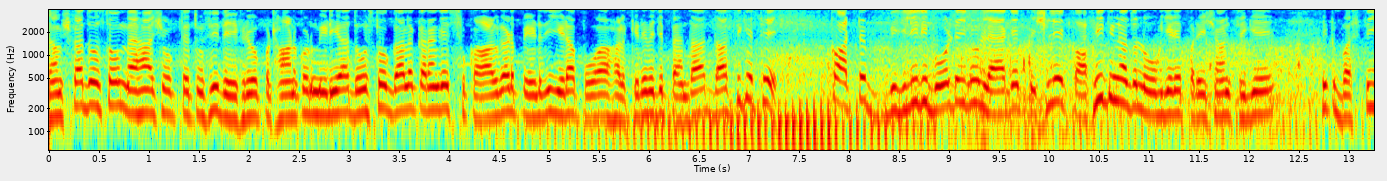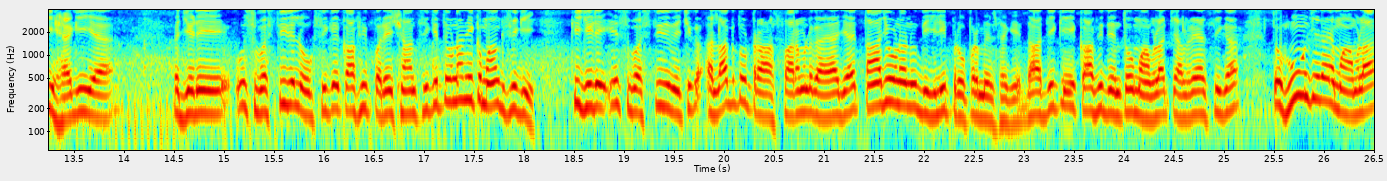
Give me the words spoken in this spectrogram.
ਨਮਸਕਾਰ ਦੋਸਤੋ, ਮੈਂ ਹਾਂ ਅਸ਼ੋਕ ਤੇ ਤੁਸੀਂ ਦੇਖ ਰਹੇ ਹੋ ਪਠਾਨਕੋਟ ਮੀਡੀਆ। ਦੋਸਤੋ, ਗੱਲ ਕਰਾਂਗੇ ਸੁਕਾਲਗੜ੍ਹ ਪਿੰਡ ਦੀ, ਜਿਹੜਾ ਪੋਆ ਹਲਕੇ ਦੇ ਵਿੱਚ ਪੈਂਦਾ। ਦੱਸਦੀ ਕਿ ਇੱਥੇ ਘੱਟ ਬਿਜਲੀ ਦੀ ਵੋਲਟੇਜ ਨੂੰ ਲੈ ਕੇ ਪਿਛਲੇ ਕਾਫੀ ਦਿਨਾਂ ਤੋਂ ਲੋਕ ਜਿਹੜੇ ਪਰੇਸ਼ਾਨ ਸੀਗੇ। ਇੱਕ ਬਸਤੀ ਹੈਗੀ ਹੈ ਜਿਹੜੇ ਉਸ ਬਸਤੀ ਦੇ ਲੋਕ ਸੀਗੇ ਕਾਫੀ ਪਰੇਸ਼ਾਨ ਸੀਗੇ ਤੇ ਉਹਨਾਂ ਦੀ ਇੱਕ ਮੰਗ ਸੀਗੀ ਕਿ ਜਿਹੜੇ ਇਸ ਬਸਤੀ ਦੇ ਵਿੱਚ ਇੱਕ ਅਲੱਗ ਤੋਂ ਟਰਾਂਸਫਾਰਮ ਲਗਾਇਆ ਜਾਏ ਤਾਂ ਜੋ ਉਹਨਾਂ ਨੂੰ ਬਿਜਲੀ ਪ੍ਰੋਪਰ ਮਿਲ ਸਕੇ। ਦੱਸਦੀ ਕਿ ਇਹ ਕਾਫੀ ਦਿਨ ਤੋਂ ਮਾਮਲਾ ਚੱਲ ਰਿਹਾ ਸੀਗਾ ਤੇ ਹੁਣ ਜਿਹੜਾ ਇਹ ਮਾਮਲਾ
